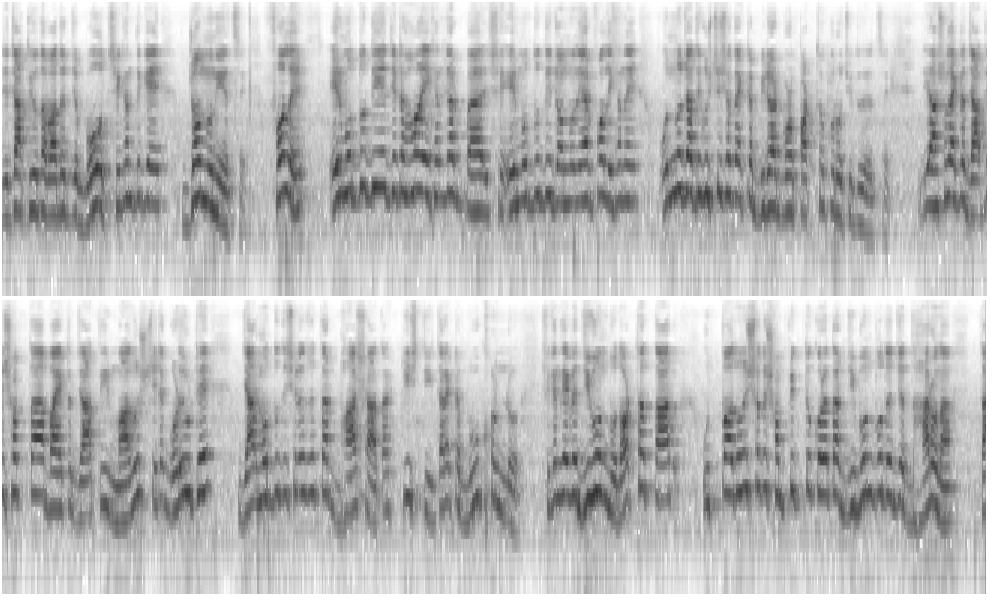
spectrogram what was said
যে জাতীয়তাবাদের যে বোধ, সেখান থেকে জন্ম নিয়েছে। ফলে এর মধ্য দিয়ে যেটা হয়, এখানকার এর মধ্য দিয়ে জন্ম নেওয়ার ফল এখানে অন্য জাতিগোষ্ঠীর সাথে একটা বিরাট বড় পার্থক্য রচিত হয়েছে। যে আসলে একটা জাতিসত্তা বা একটা জাতির মানুষ সেটা গড়ে উঠে, যার মধ্য দিয়ে সেটা হচ্ছে তার ভাষা, তার কৃষ্টি, তার একটা ভূখণ্ড, সেখানকার একটা জীবনবোধ। অর্থাৎ তার উৎপাদনের সাথে সম্পৃক্ত করে তার জীবনবোধের যে ধারণা, তা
